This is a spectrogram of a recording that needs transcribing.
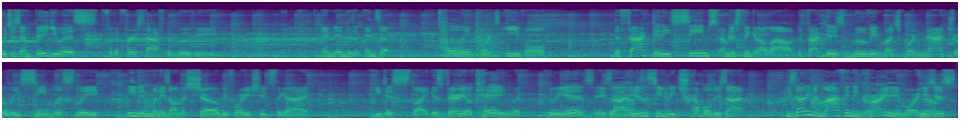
which is ambiguous for the first half of the movie, and ends up tolling towards evil. The fact that he seems, I'm just thinking out loud, the fact that he's moving much more naturally, seamlessly, even when he's on the show before he shoots the guy, he just like is very okay with who he is. And he's not, he doesn't seem to be troubled. He's not, he's not even laughing and crying anymore. He's No. just,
